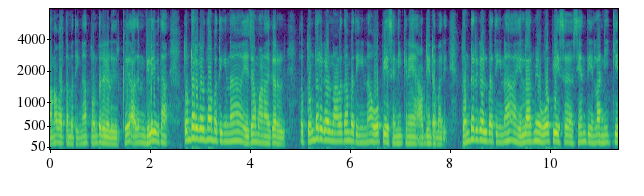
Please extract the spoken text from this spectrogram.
மன வருத்தம் பார்த்தீங்கன்னா தொண்டர்கள் இருக்குது அதன் விளைவு தான் தொண்டர்கள் தான் பார்த்தீங்கன்னா எஜமானர்கள். தொண்டர்கள்னால தான் பார்த்தீங்கன்னா ஓபிஎஸ்ஸை நீக்கினேன் அப்படின்ற மாதிரி. தொண்டர்கள் பார்த்தீங்கன்னா எல்லாருமே ஓபிஎஸ்ஸை சேர்ந்து எல்லாம் நீக்கி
